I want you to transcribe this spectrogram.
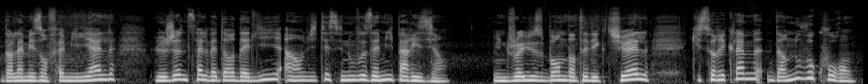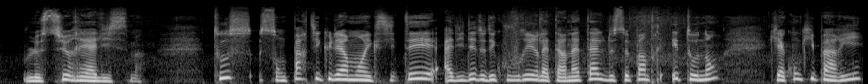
Dans la maison familiale, le jeune Salvador Dali a invité ses nouveaux amis parisiens. Une joyeuse bande d'intellectuels qui se réclament d'un nouveau courant, le surréalisme. Tous sont particulièrement excités à l'idée de découvrir la terre natale de ce peintre étonnant qui a conquis Paris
